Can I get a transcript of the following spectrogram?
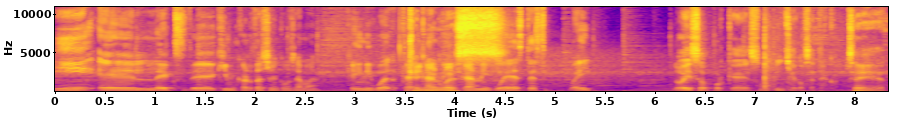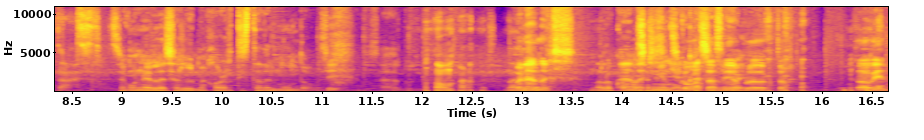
Y el ex de Kim Kardashian, ¿cómo se llama? Kanye West. Ka- Kanye Kanye West. Kanye West, ese güey. Lo hizo porque es un pinche goceteco. Sí, está- según él es el mejor artista del mundo. güey. Sí. o sea, No mames. buenas noches. No lo conocen ni en su. ¿Cómo casa, estás, señor productor? ¿Todo bien?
